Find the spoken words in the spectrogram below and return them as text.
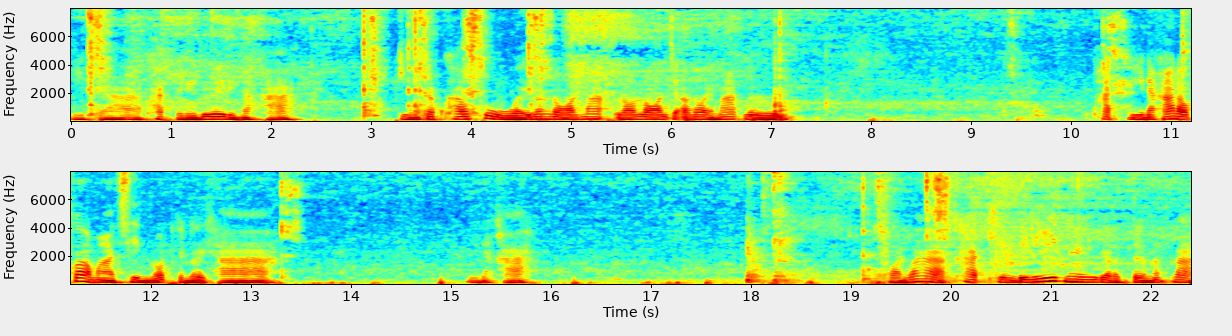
นี่จ้าผัดไปเรื่อยๆเลยนะคะ กินกับข้าวสวยร้อนๆมากร้อนๆจะอร่อยมากเลย ผัดนี้นะคะ เราก็มาชิมรสกันเลยค่ะ นี่นะคะก่อนว่าขาดเค็มไปนิดนึงเดี๋ยวเราเติมน้ำปลา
